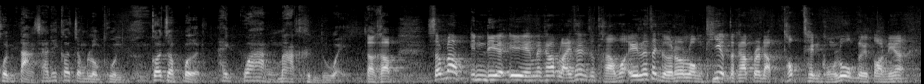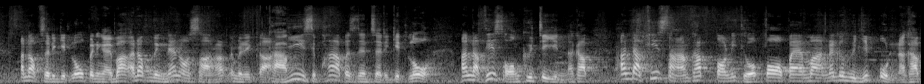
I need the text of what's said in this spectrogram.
คนต่างชาติที่เขาจะมาลงทุนก็จะเปิดให้กว้างมากขึ้นด้วยนะครับสำหรับอินเดียเองนะครับหลายท่านจะถามว่าเอ๊ะแล้วถ้าเกิดเราลองเทียบนะครับระดับท็อป 10 ของโลกเลยตอนเนี้ย อันดับเศรษฐกิจโลกเป็นยังไงบ้าง อันดับหนึ่งแน่นอนสหรัฐอเมริกาครับ25%เศรษฐกิจโลก อันดับที่ 2 คือจีนนะครับ อันดับที่ 3 ครับ ตอนนี้ถือว่าปอแปรมากนั่นก็คือญี่ปุ่นนะครับ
